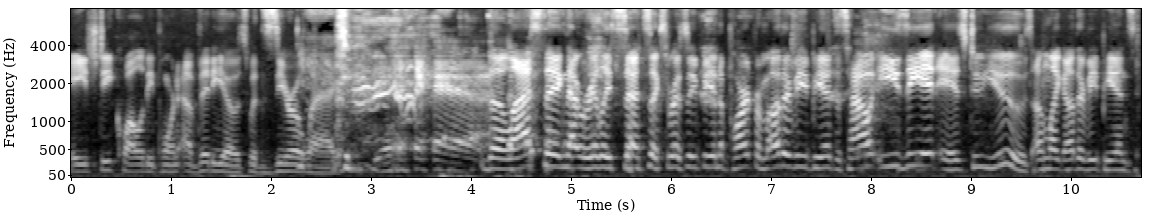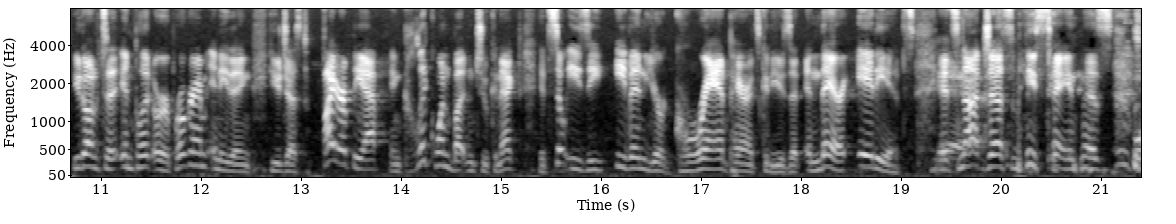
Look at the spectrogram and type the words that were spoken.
HD quality porn of videos with zero lag. Yeah. the last thing that really sets ExpressVPN apart from other VPNs is how easy it is to use. Unlike other VPNs, you don't have to input or program anything. You just fire up the app and click one button to connect. It's so easy, even your grandparents could use it, and they're idiots. It's not just me saying this. you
